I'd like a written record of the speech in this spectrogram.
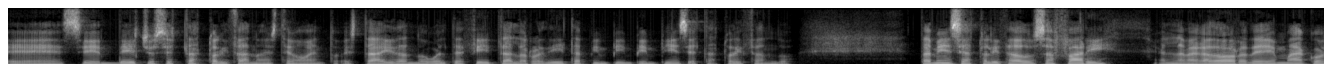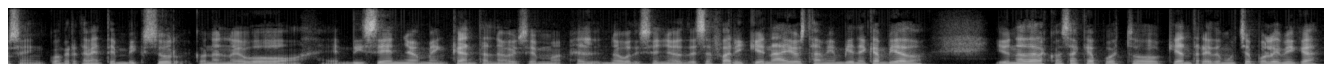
Eh, de hecho, se está actualizando en este momento. Está ahí dando vueltecitas, la ruedita, pim, pim, pim, pim, se está actualizando. También se ha actualizado Safari, el navegador de MacOS, en, concretamente en Big Sur, con el nuevo eh, diseño. Me encanta el nuevo, diseño, el nuevo diseño de Safari, que en iOS también viene cambiado. Y una de las cosas que ha puesto, que han traído mucha polémica,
